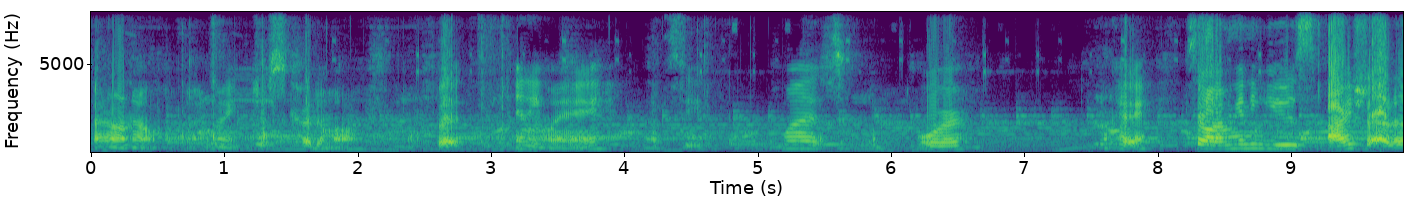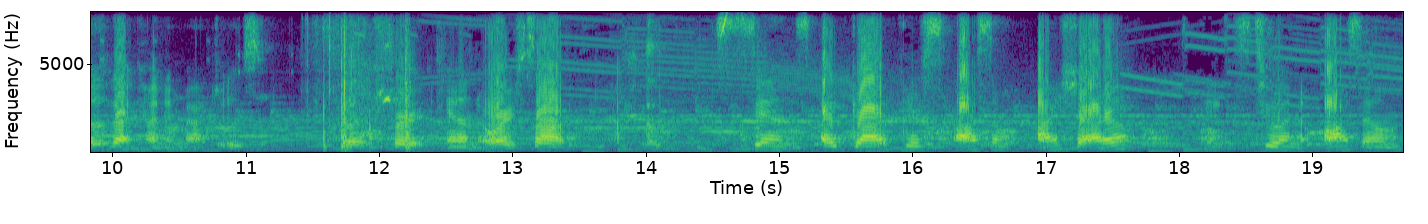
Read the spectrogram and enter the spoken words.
I don't know. Might just cut them off. But anyway, let's see. What or okay. So I'm gonna use eyeshadow that kind of matches the shirt and or sock. Since I got this awesome eyeshadow thanks to an awesome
